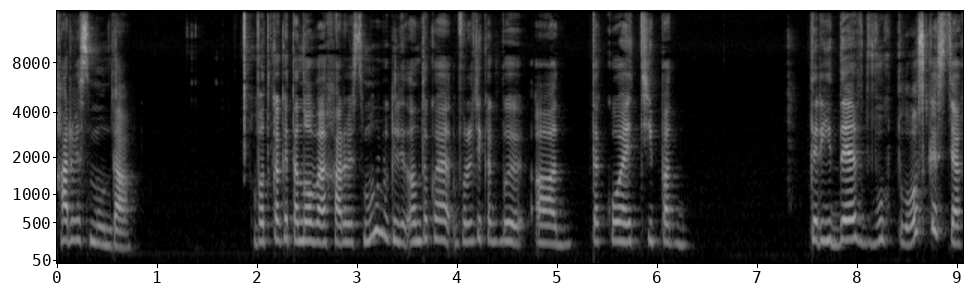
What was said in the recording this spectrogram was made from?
Harvest Moon, да. Вот как эта новая Harvest Moon выглядит, она такая, вроде как бы а, такое типа 3D в двух плоскостях,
